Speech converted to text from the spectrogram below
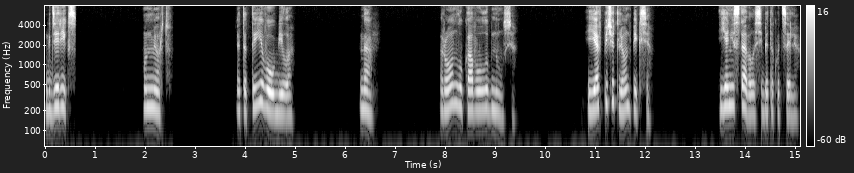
Где Рикс? Он мертв. Это ты его убила? Да. Рон лукаво улыбнулся. Я впечатлен, Пикси. Я не ставила себе такой цели.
